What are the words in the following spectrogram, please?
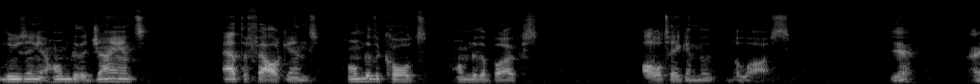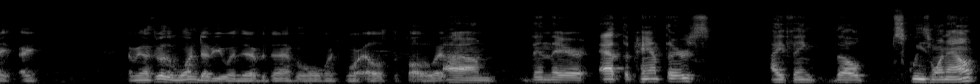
losing at home to the Giants, at the Falcons, home to the Colts, home to the Bucks, all taking the, the loss. Yeah, I I. I mean, I throw the one W in there, but then I have a whole bunch more L's to follow it. Um, then they're at the Panthers. I think they'll squeeze one out.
